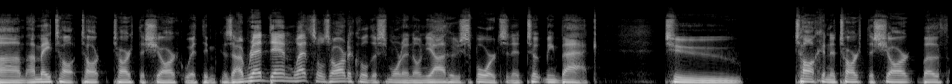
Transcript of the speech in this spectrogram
Um, I may talk, talk Tark the Shark with him because I read Dan Wetzel's article this morning on Yahoo Sports, and it took me back to talking to Tark the Shark both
